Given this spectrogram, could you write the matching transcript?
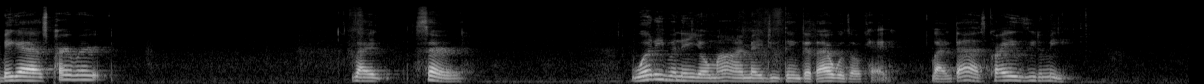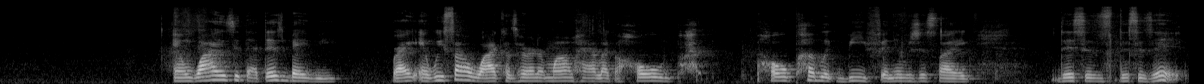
big ass pervert. Like, sir, what even in your mind made you think that that was okay? Like, that's crazy to me. And why is it that this baby right? And we saw why, because her and her mom had like a whole, whole public beef, and it was just like, this is this is it.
